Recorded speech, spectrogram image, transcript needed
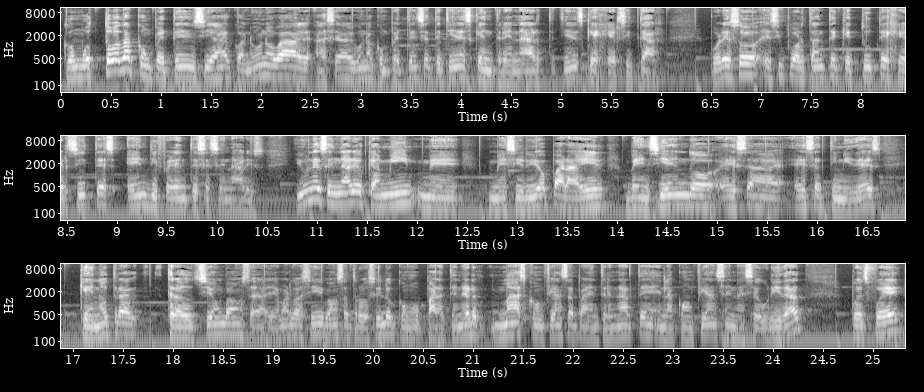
Como toda competencia, cuando uno va a hacer alguna competencia, te tienes que entrenar, te tienes que ejercitar. Por eso es importante que tú te ejercites en diferentes escenarios. Y un escenario que a mí me, me sirvió para ir venciendo esa, esa timidez que en otra traducción, vamos a llamarlo así, vamos a traducirlo como para tener más confianza, para entrenarte en la confianza, en la seguridad, pues fue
